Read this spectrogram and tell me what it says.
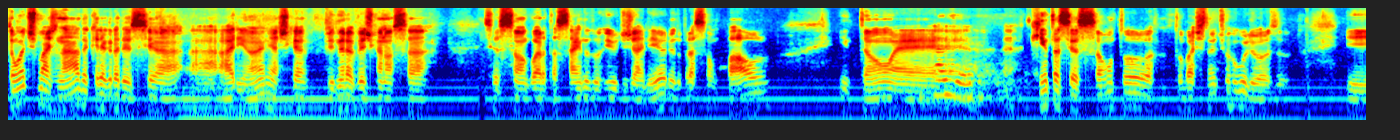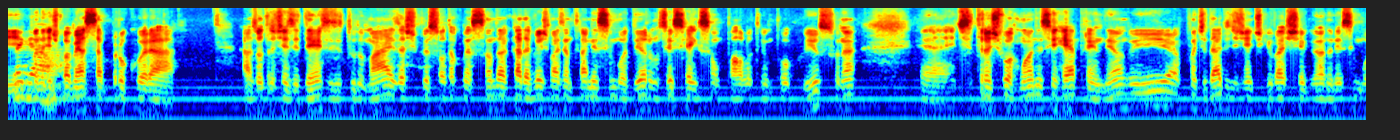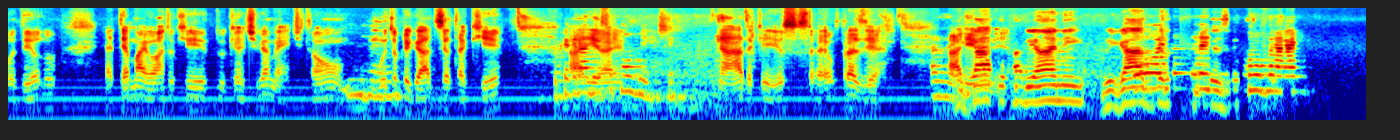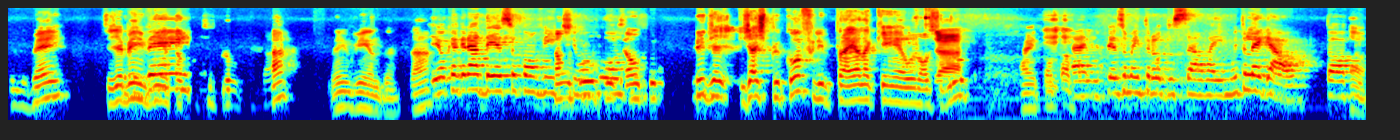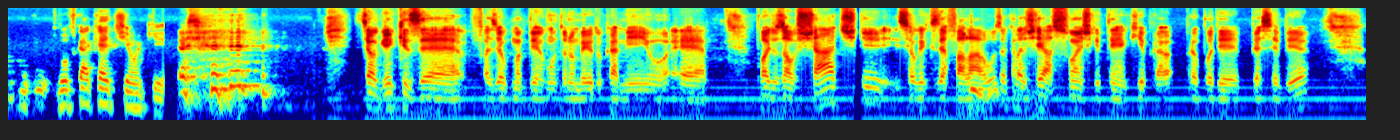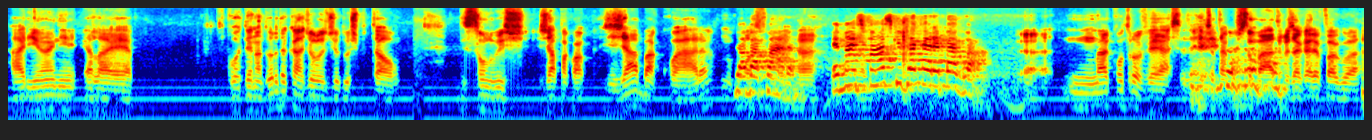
então, antes de mais nada, queria agradecer a, a Ariane. Acho que é a primeira vez que a nossa sessão agora está saindo do Rio de Janeiro, indo para São Paulo. Então, é, é quinta sessão, tô, tô bastante orgulhoso. E Legal. quando a gente começa a procurar as outras residências e tudo mais, acho que o pessoal está começando a cada vez mais entrar nesse modelo. Não sei se aí em São Paulo tem um pouco isso, né? É, a gente se transformando e se reaprendendo e a quantidade de gente que vai chegando nesse modelo é até maior do que, do que antigamente. Então, uhum. muito obrigado por você estar aqui. Eu que agradeço Ariane... o convite. Nada, que isso, é um prazer. prazer. Ariane... Obrigado, Ariane. Obrigado Oi, pela Como vai? Tudo bem? Seja bem-vindo ao nosso grupo, tá? Bem-vinda, tá? Eu que agradeço o convite. Então, grupo, então, já, já explicou, Felipe, para ela quem é o nosso já. grupo? Ah, então tá ah, ele fez uma introdução aí muito legal. Top. Ah, vou ficar quietinho aqui. Se alguém quiser fazer alguma pergunta no meio do caminho, é, pode usar o chat. Se alguém quiser falar, usa aquelas reações que tem aqui para eu poder perceber. A Ariane, ela é coordenadora da cardiologia do hospital de São Luís Jabaquara. Jabaquara. Jabaquara. É mais fácil que Jacarepaguá. É, na controvérsia, a gente já está acostumado com Jacarepaguá.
